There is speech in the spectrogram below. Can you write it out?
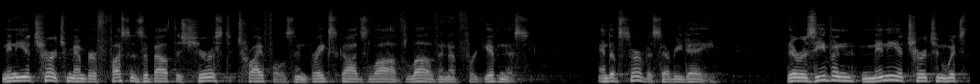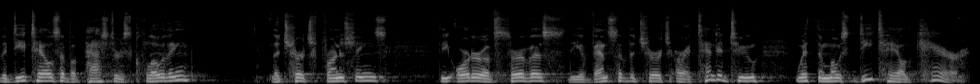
Many a church member fusses about the surest trifles and breaks God's law of love and of forgiveness and of service every day. There is even many a church in which the details of a pastor's clothing, the church furnishings, the order of service, the events of the church are attended to with the most detailed care,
